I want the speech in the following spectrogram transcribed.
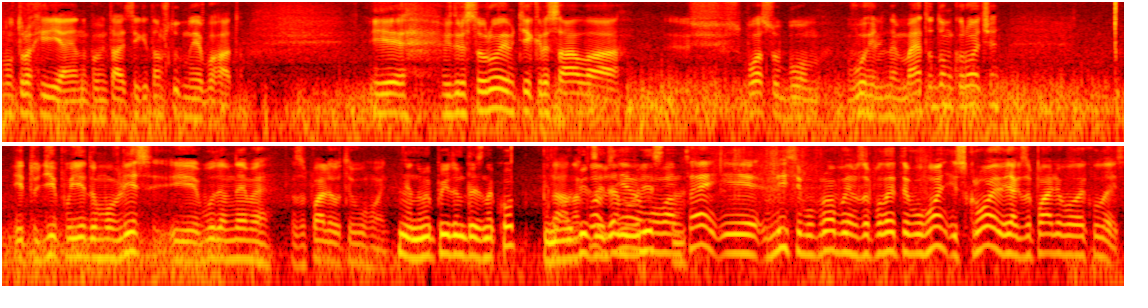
ну трохи є, я не пам'ятаю, скільки там штук, але є багато. І відреставруємо ті кресала е, способом вугільним методом. коротше. І тоді поїдемо в ліс і будемо ними запалювати вогонь. Ні, ну ми поїдемо десь на коп і на обід зайдемо в знімемо ліс. вам та. цей, і в лісі попробуємо запалити вогонь із крою, як запалювали колись.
